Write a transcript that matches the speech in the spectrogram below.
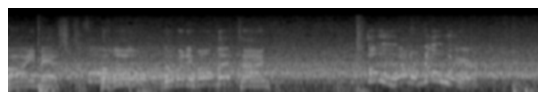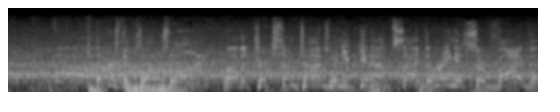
Oh, he missed. Oh, nobody home that time. Oh, out of nowhere. There's the clothesline. Well, the trick sometimes when you get outside the ring is survival.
